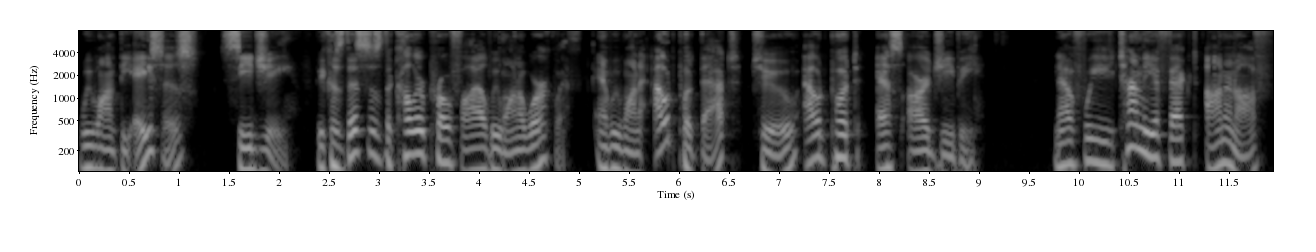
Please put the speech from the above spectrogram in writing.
we want the ACES, CG, because this is the color profile we want to work with. And we want to output that to output sRGB. Now, if we turn the effect on and off,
